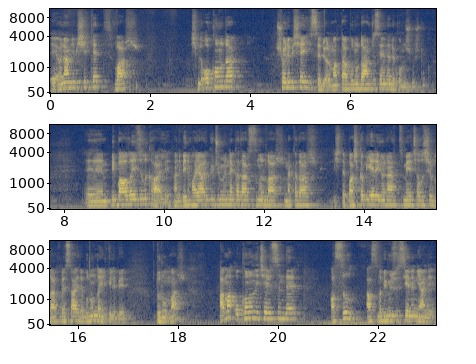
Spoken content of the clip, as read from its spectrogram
E, önemli bir şirket var. Şimdi o konuda şöyle bir şey hissediyorum. Hatta bunu daha önce seninle de konuşmuştuk. E, bir bağlayıcılık hali. Hani benim hayal gücümü ne kadar sınırlar, ne kadar işte başka bir yere yöneltmeye çalışırlar vesaire. Bununla ilgili bir durum var. Ama o konunun içerisinde asıl aslında bir müzisyenin yani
